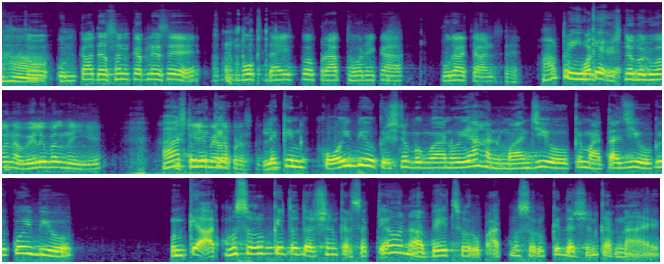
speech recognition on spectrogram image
हाँ। तो उनका दर्शन करने से हमें मोक्ष दायित्व प्राप्त होने का पूरा चांस है। हाँ तो इनके कृष्ण भगवान अवेलेबल नहीं है हाँ तो इसलिए मेरा प्रश्न लेकिन कोई भी हो कृष्ण भगवान हो या हनुमान जी हो के माता जी हो के कोई भी हो उनके आत्म स्वरूप के तो दर्शन कर सकते हो ना अभेद स्वरूप आत्म स्वरूप के दर्शन करना है।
